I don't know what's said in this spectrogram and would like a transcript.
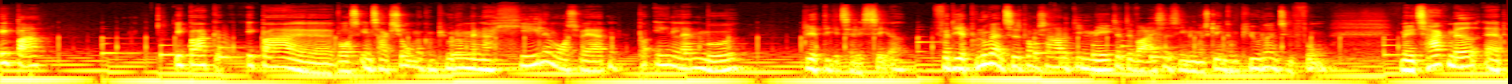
ikke bare ikke bare, ikke bare øh, vores interaktion med computeren, men når hele vores verden på en eller anden måde bliver digitaliseret. Fordi på nuværende tidspunkt, så har du dine major devices, egentlig måske en computer, en telefon. Men i takt med, at,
